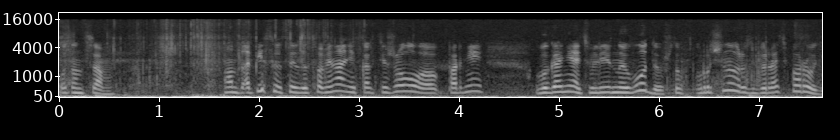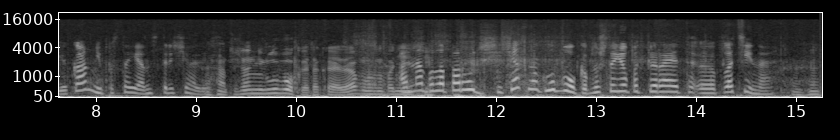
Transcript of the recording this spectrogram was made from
Вот он сам. Он описывает в своих воспоминаниях, как тяжело парней выгонять в ледяную воду, чтобы вручную разбирать пороги. Камни постоянно встречались. Ага, то есть она не глубокая такая, да? Можно по ней Она идти. была породище, сейчас она глубокая, потому что ее подпирает э, плотина. Ага.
